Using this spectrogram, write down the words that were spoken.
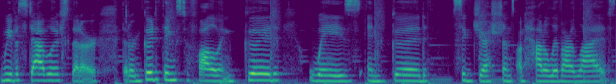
we've established that are that are good things to follow and good ways and good suggestions on how to live our lives.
